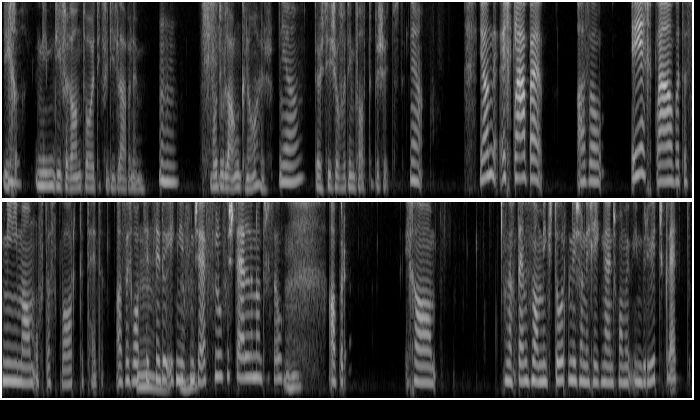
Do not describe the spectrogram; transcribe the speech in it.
ich nehme die Verantwortung für dein Leben nicht mehr. mhm. Wo du lange genommen hast. ja, Du hast sie schon von deinem Vater beschützt. ja. Ja, und ich glaube, also ich glaube, dass meine Mom auf das gewartet hat. Also ich wollte es jetzt nicht irgendwie auf den Chef aufstellen oder so, Mhm. aber ich habe, nachdem Mami gestorben ist, habe ich irgendwann mal mit meinem Bruder geredet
